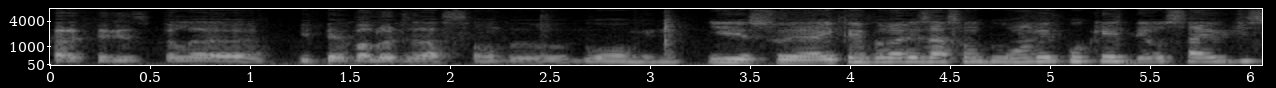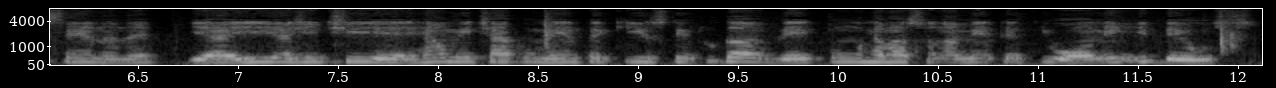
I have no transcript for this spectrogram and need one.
caracteriza pela hipervalorização do, do homem, né? Isso, é a hipervalorização do homem porque Deus saiu de cena, né? E aí a gente realmente argumenta que isso tem tudo a ver com o relacionamento entre o homem e Deus.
